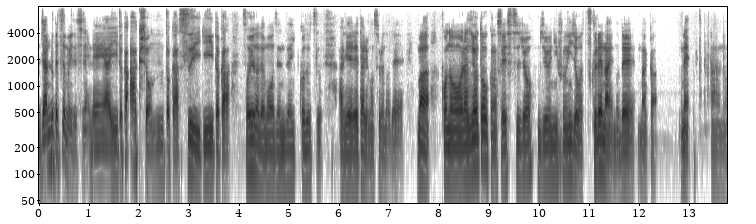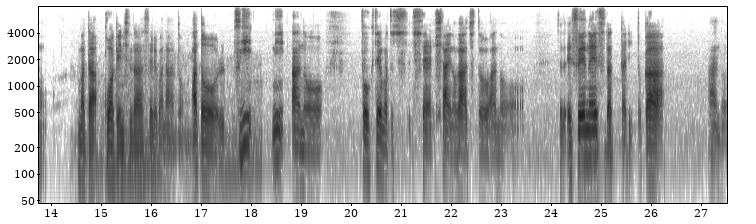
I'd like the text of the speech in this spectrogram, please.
ジャンル別でもいいですしね、恋愛とかアクションとか推理とか、そういうのでも全然一個ずつ上げれたりもするので、まあ、このラジオトークの性質上、12分以上は作れないので、なんか、ね、あの、また小分けにして出せればなと。あと、次に、あの、トークテーマとしてしたいのが、ちょっと、あの、SNS だったりとか、あの、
